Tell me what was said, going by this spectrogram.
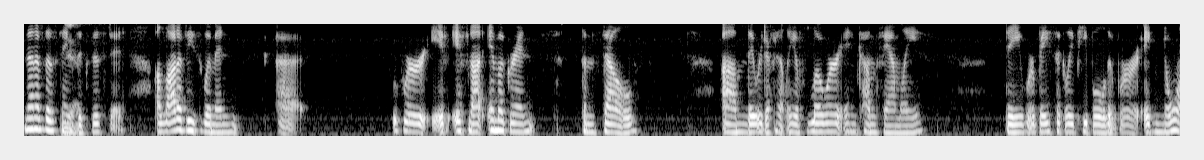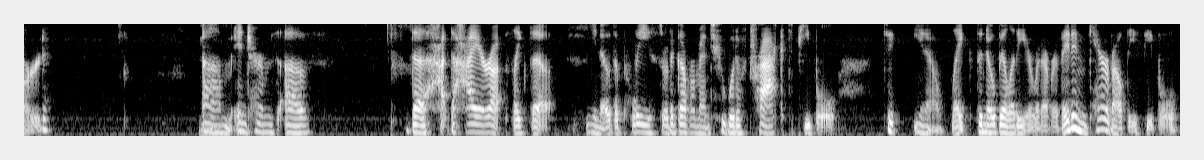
none of those things Yeah. existed a lot of these women uh, were if, if not immigrants themselves um, they were definitely of lower income families. They were basically people that were ignored um, in terms of the the higher ups, like the you know the police or the government, who would have tracked people to you know like the nobility or whatever. They didn't care about these people.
